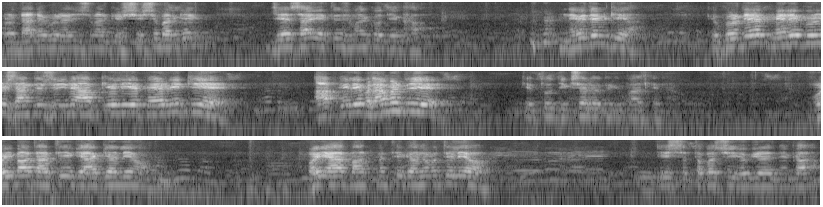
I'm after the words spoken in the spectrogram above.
और दादा गुरु राजेश के शिष्य बन गए। जैसा यतीन समाज को देखा, निवेदन किया कि गुरुदेव, मेरे गुरु शांति जी ने आपके लिए पैरवी की है, आपके लिए भलामण दी है, कि तू दीक्षा ले के पास लेना। वही बात आती है कि आज्ञा ले आओ भाई आप आत्महत्या की अनुमति ले आओ। इस तपस्वी योगीराज ने कहा,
